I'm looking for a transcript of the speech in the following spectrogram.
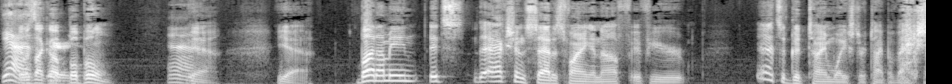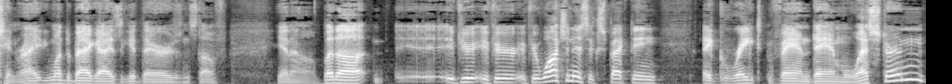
Yeah, it was like weird. a boom, boom. Yeah. Yeah, yeah. But I mean, it's the action's satisfying enough if you're. Yeah, it's a good time waster type of action, right? You want the bad guys to get theirs and stuff, you know. But uh, if you're if you're if you're watching this expecting a great Van Damme western,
